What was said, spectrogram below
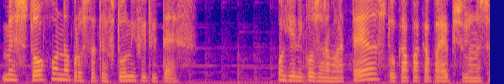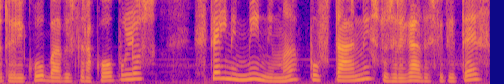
με στόχο να προστατευτούν οι φοιτητές. Ο Γενικός Γραμματέας του ΚΚΕ Εσωτερικού, Μπάμπης Δρακόπουλος, στέλνει μήνυμα που φτάνει στους ρηγάδες φοιτητές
